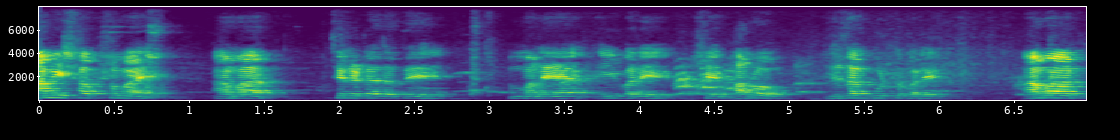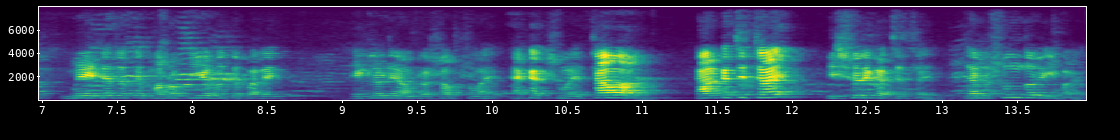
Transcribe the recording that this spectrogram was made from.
আমি সব সময় আমার ছেলেটা যাতে মানে এইবারে সে ভালো রেজাল্ট করতে পারে আমার মেয়েটা যাতে ভালো বিয়ে হতে পারে, এগুলো নিয়ে আমরা সব সময় এক এক সময় চাওয়া কার কাছে চাই? ঈশ্বরের কাছে চাই, যেন সুন্দরই হয়।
